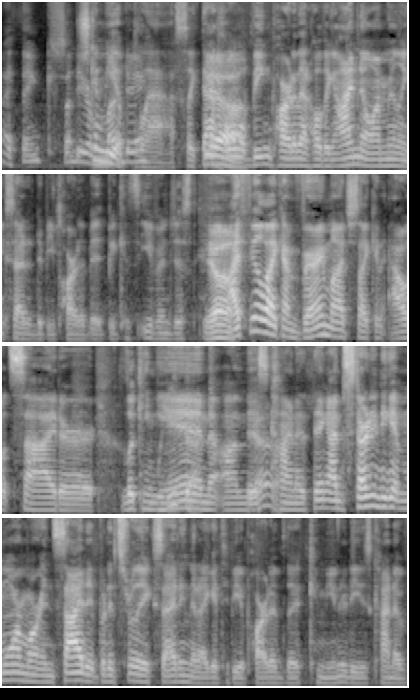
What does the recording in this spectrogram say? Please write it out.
I think Sunday It's or gonna Monday. be a blast. Like that Yeah. whole being part of that whole thing. I know I'm really excited to be part of it because even just Yeah. I feel like I'm very much like an outsider looking We in on this Yeah. kind of thing. I'm starting to get more and more inside it, but it's really exciting that I get to be a part of the community's kind of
